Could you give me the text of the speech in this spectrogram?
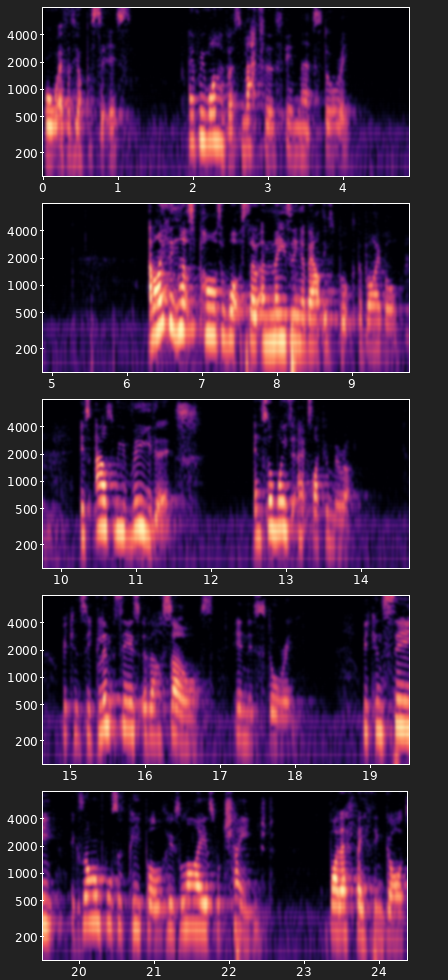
or whatever the opposite is. Every one of us matters in that story. And I think that's part of what's so amazing about this book, the Bible, is as we read it, in some ways it acts like a mirror. We can see glimpses of ourselves in this story. We can see examples of people whose lives were changed by their faith in God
